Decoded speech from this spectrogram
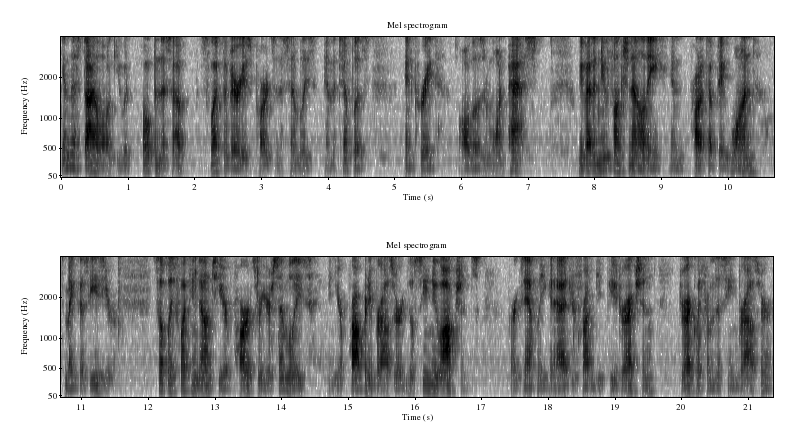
In this dialog, you would open this up, select the various parts and assemblies and the templates, and create all those in one pass. We've added new functionality in Product Update 1 to make this easier. Simply selecting down to your parts or your assemblies in your property browser, you'll see new options. For example, you can add your front view direction directly from the scene browser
